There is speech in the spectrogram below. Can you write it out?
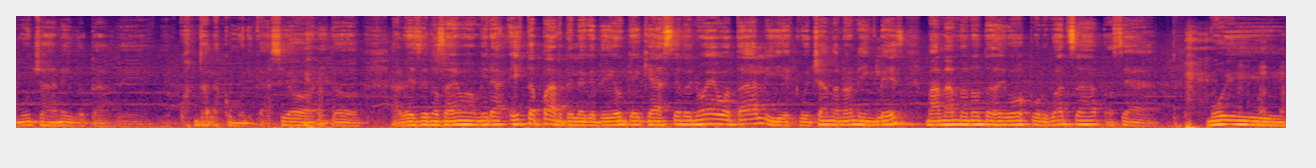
muchas anécdotas de, cuanto a la comunicación y todo. A veces no sabemos, mira, esta parte la que te digo que hay que hacer de nuevo, tal, y escuchándonos en inglés, mandando notas de voz por WhatsApp, o sea, muy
